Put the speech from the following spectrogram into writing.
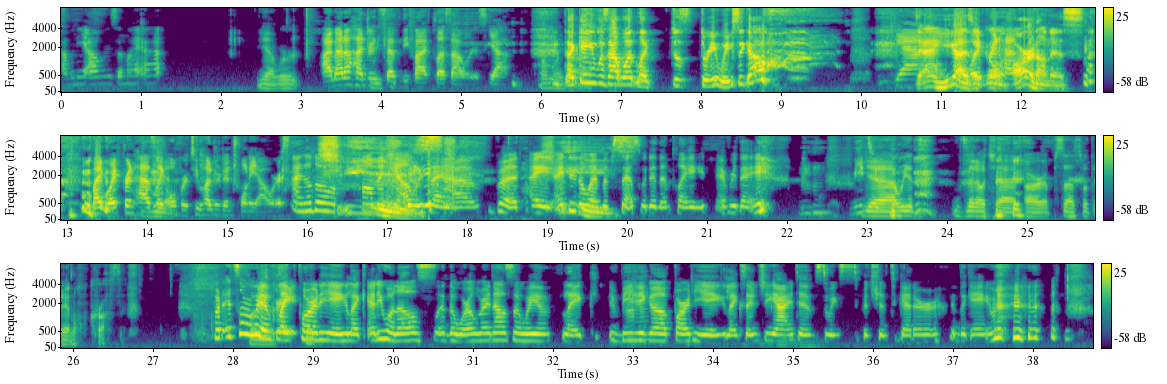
How many hours am I at? Yeah, we're. I'm at 175 plus hours. Yeah. Oh that God. game was at what like just three weeks ago. Yeah. Dang, you guys are going has, hard on this. my boyfriend has like over 220 hours. I don't know Jeez. how many hours I have, but I, I do know I'm obsessed with it and play every day. Mm-hmm. Me too. Yeah, we at Xenochat are obsessed with Animal Crossing. But it's our way of like partying, like anyone else in the world right now. It's a way of like meeting uh-huh. up, partying, like searching items, doing stupid shit together in the game.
